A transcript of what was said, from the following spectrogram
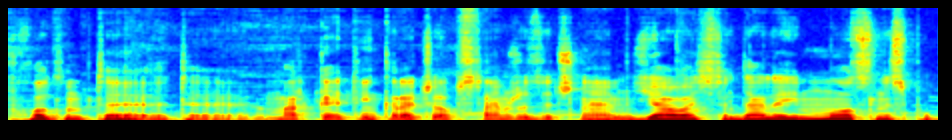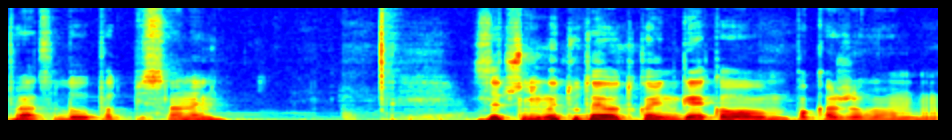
wchodzą te, te marketing, raczej obstałem, że zaczynają działać i tak dalej, mocne współprace były podpisane. Zacznijmy tutaj od CoinGecko, pokażę Wam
